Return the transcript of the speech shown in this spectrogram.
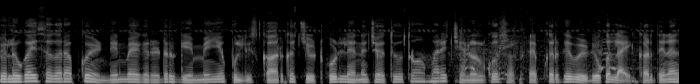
तो लोग गाइस, अगर आपको इंडियन बाइक राइडर गेम में या पुलिस कार का चीट कोड लेना चाहते हो तो हमारे चैनल को सब्सक्राइब करके वीडियो को लाइक कर देना।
